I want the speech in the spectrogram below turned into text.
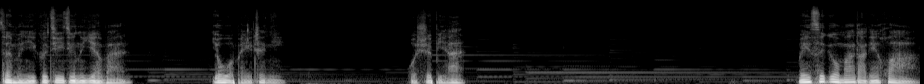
在每一个寂静的夜晚，有我陪着你。我是彼岸。每次给我妈打电话，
